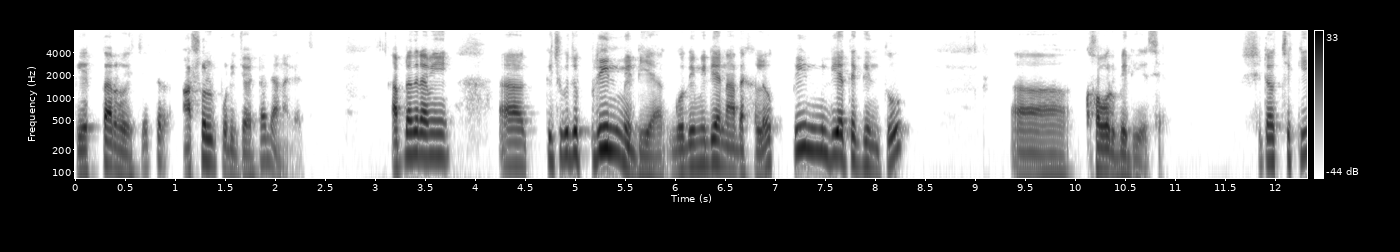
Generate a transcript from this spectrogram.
গ্রেপ্তার হয়েছে, তার আসল পরিচয়টা জানা গেছে। আপনাদের আমি কিছু কিছু প্রিন্ট মিডিয়া গদি মিডিয়া না দেখালেও প্রিন্ট মিডিয়াতে কিন্তু খবর বেরিয়েছে। সেটা হচ্ছে কি?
